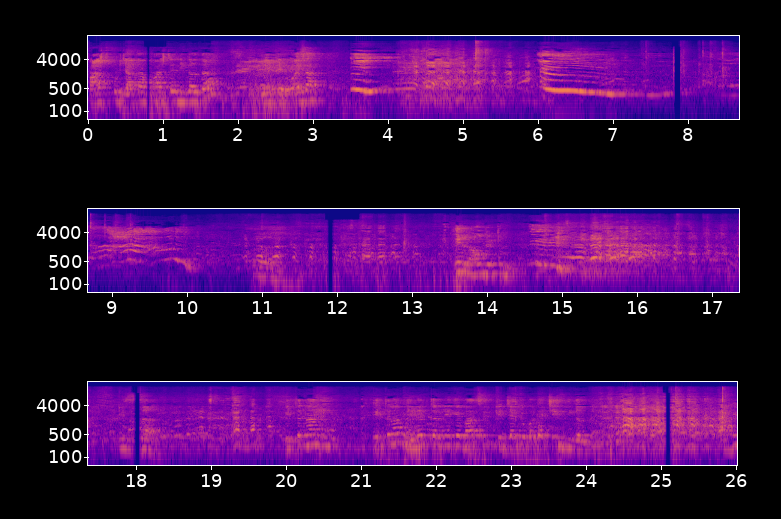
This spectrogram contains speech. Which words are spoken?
फास्ट फ़ूड जाता, फास्ट है निकलता है वैसा फिर राउंड टू पिज्जा इतना इतना मेहनत करने के बाद सिर्फ़ पिज्जा के ऊपर का चीज़ निकलता है। अभी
